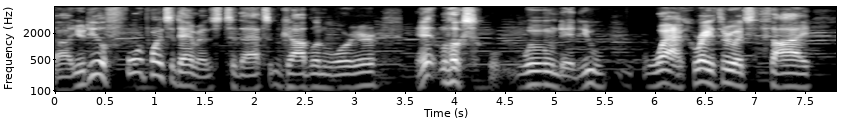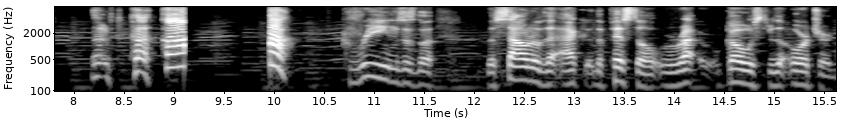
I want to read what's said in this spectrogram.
Uh, you deal four points of damage to that goblin warrior. It looks wounded. You whack right through its thigh. Ha ha ha screams as the the sound of the ac- the pistol ra- goes through the orchard.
